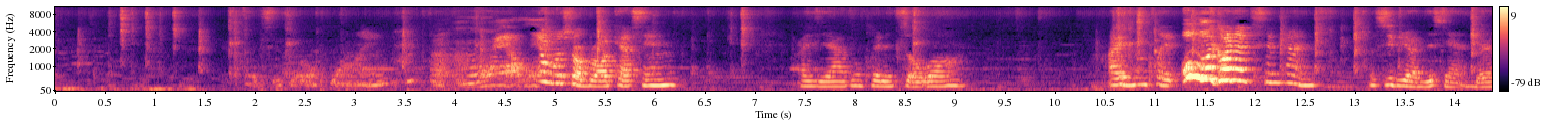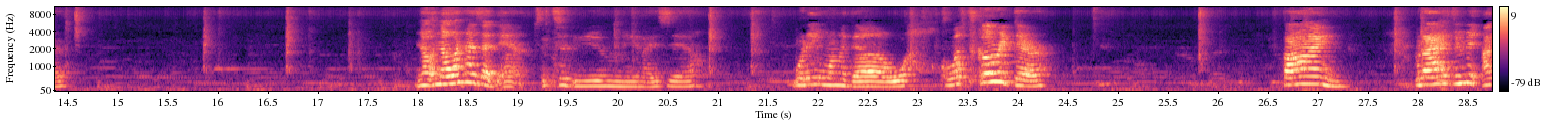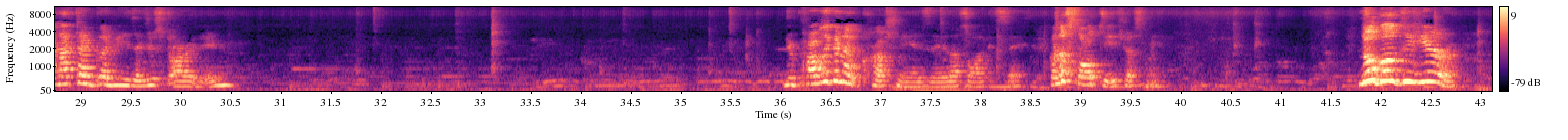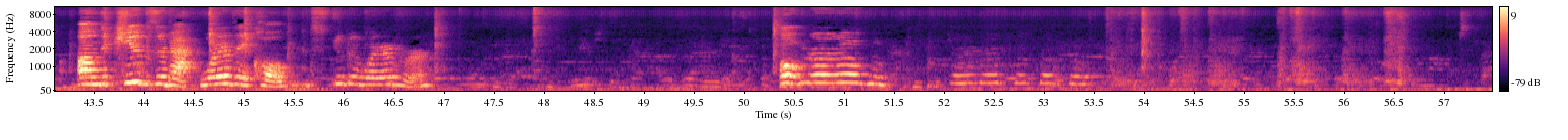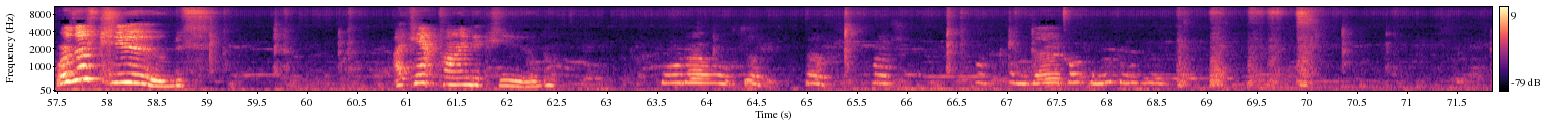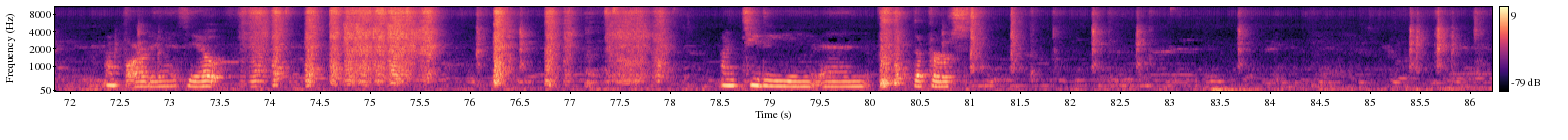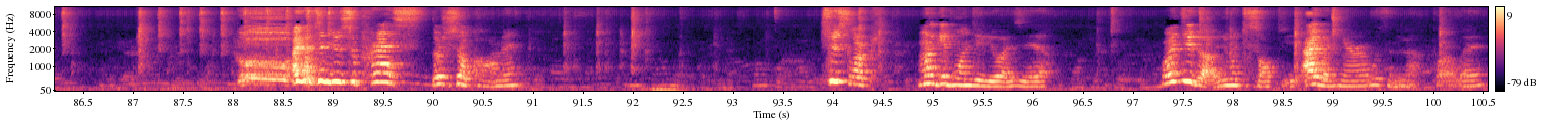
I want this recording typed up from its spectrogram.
Let's see if fly. I'm gonna start broadcasting. Isaiah, I haven't played in so long. I haven't played. Oh, I got it at the same time. Let's see if you have this hand there. No, no one has that dance except you, me, and Isaiah. Where do you want to go? Let's go right there. Fine. But I have to admit, I'm not that good because I just started. You're probably gonna crush me, Isaiah. That's all I can say. Not salty, trust me. No, go to here. Um, the cubes are back. What are they called? Stupid whatever. Oh no! Where's those cubes? I can't find a cube. I'm farting, I see out. I'm TDing and the first. I got to suppress. They're so common. Two slurps. I'm gonna give one to you, Isaiah. Where'd you go? You went to Salty. I went here. I wasn't that far away.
